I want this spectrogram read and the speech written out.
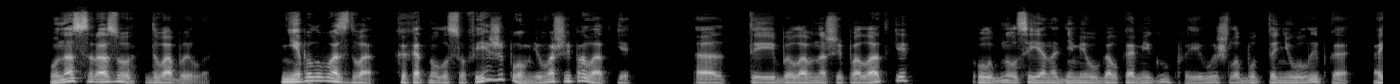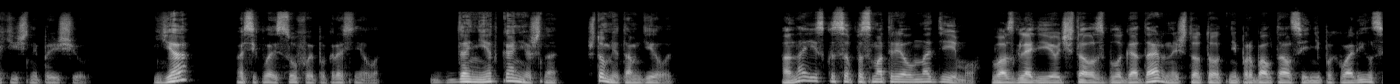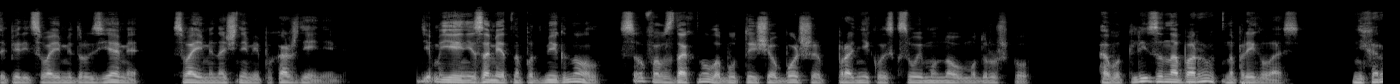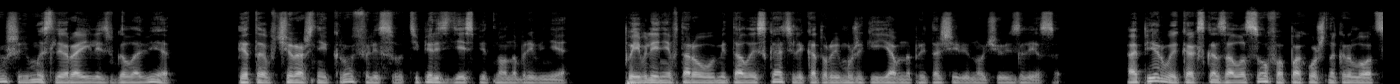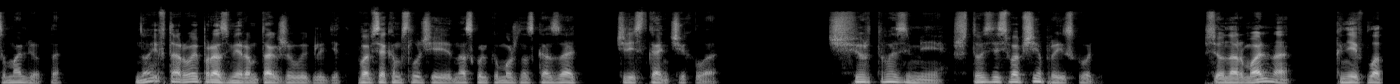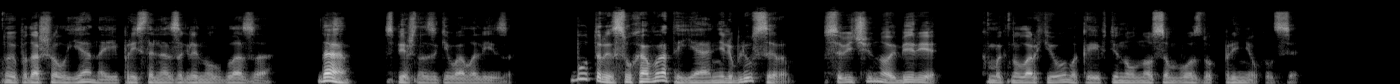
«У нас сразу два было». «Не было у вас два», — хохотнула Софа. «Я же помню, в вашей палатке». «А ты была в нашей палатке?» Улыбнулся я над ними уголками губ, и вышла будто не улыбка, а хищный прищур. «Я?» — осеклась Софа и покраснела. «Да нет, конечно. Что мне там делать?» Она искоса посмотрела на Диму. Во взгляде ее читалась благодарность, что тот не проболтался и не похвалился перед своими друзьями своими ночными похождениями. Дима ей незаметно подмигнул. Софа вздохнула, будто еще больше прониклась к своему новому дружку. А вот Лиза, наоборот, напряглась. Нехорошие мысли роились в голове. Это вчерашняя кровь в лесу, теперь здесь пятно на бревне. Появление второго металлоискателя, который мужики явно притащили ночью из леса. А первый, как сказала Софа, похож на крыло от самолета. Но и второй по размерам также выглядит. Во всяком случае, насколько можно сказать, через ткань чехла. Черт возьми, что здесь вообще происходит? «Все нормально?» К ней вплотную подошел Яна и пристально заглянул в глаза. «Да», — спешно закивала Лиза. «Бутеры суховаты, я не люблю сыром». «С ветчиной бери», — хмыкнул археолог и втянул носом воздух, принюхался.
